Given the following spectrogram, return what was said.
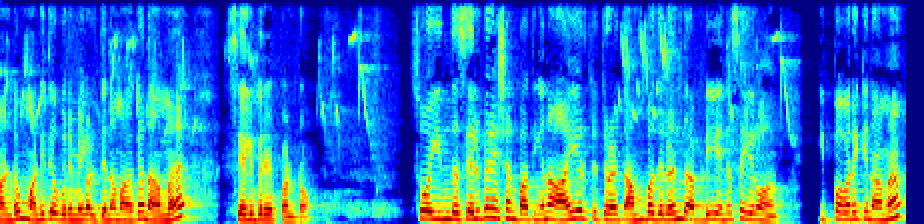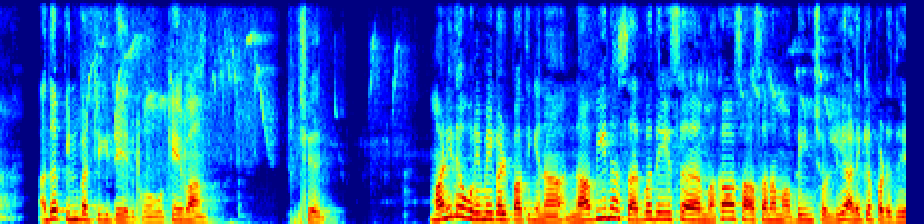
ஆண்டும் மனித உரிமைகள் தினமாக நாம் செலிப்ரேட் பண்ணுறோம் ஸோ இந்த செலிப்ரேஷன் பார்த்திங்கன்னா ஆயிரத்தி தொள்ளாயிரத்தி ஐம்பதுலேருந்து அப்படியே என்ன செய்கிறோம் இப்போ வரைக்கும் நாம் அதை பின்பற்றிக்கிட்டே இருக்கோம். ஓகேவா சரி. மனித உரிமைகள் பார்த்திங்கன்னா நவீன சர்வதேச மகாசாசனம் அப்படின்னு சொல்லி அழைக்கப்படுது.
